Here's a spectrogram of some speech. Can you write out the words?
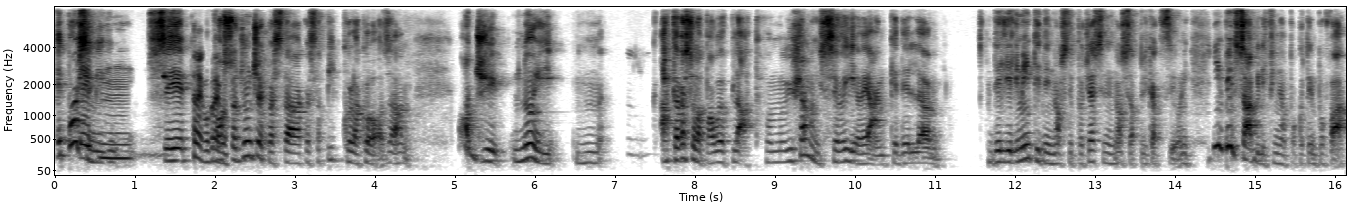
E poi se, e, mi, mm, se prego, prego. posso aggiungere questa, questa, piccola cosa, oggi noi mh, mm, attraverso la Power Platform riusciamo a inserire anche del, degli elementi dei nostri processi, delle nostre applicazioni, impensabili fino a poco tempo fa.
